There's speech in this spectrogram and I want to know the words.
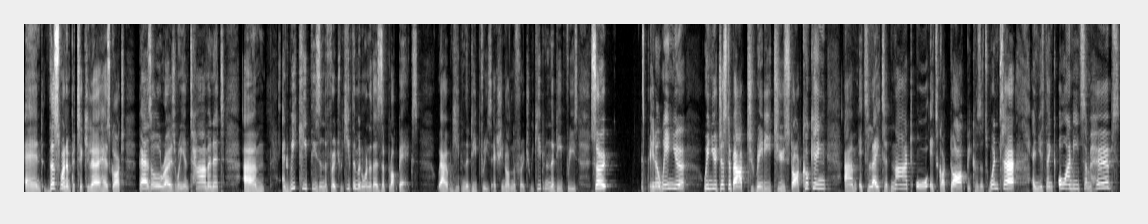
And this one in particular has got basil, rosemary, and thyme in it. Um, and we keep these in the fridge. We keep them in one of those Ziploc bags. Uh, we keep in the deep freeze, actually, not in the fridge. We keep it in the deep freeze. So, you know, when you're when you're just about ready to start cooking, um, it's late at night or it's got dark because it's winter, and you think, oh, I need some herbs.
